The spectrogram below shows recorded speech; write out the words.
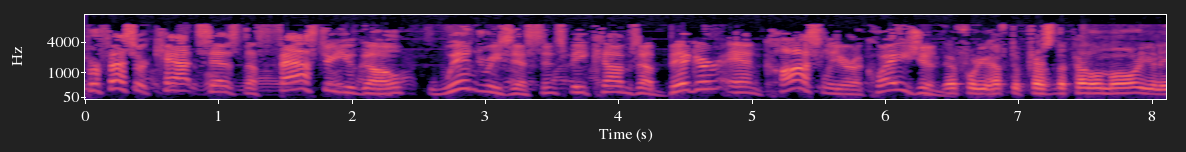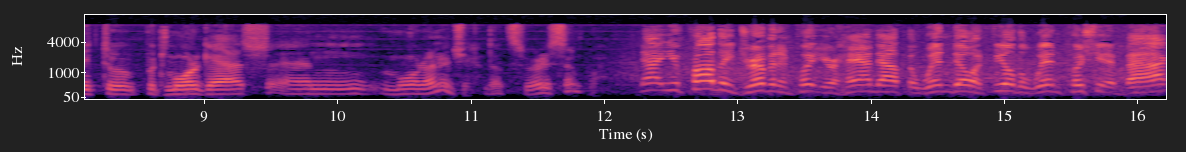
Professor Katz says the faster you go, wind resistance becomes a bigger and costlier equation. Therefore, you have to press the pedal more, you need to put more gas and more energy. That's very simple. Now, you've probably driven and put your hand out the window and feel the wind pushing it back.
